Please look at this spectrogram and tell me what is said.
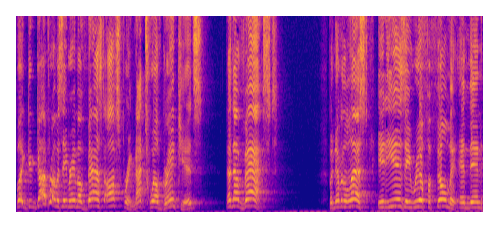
But God promised Abraham a vast offspring, not 12 grandkids. That's not vast. But nevertheless, it is a real fulfillment. And then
